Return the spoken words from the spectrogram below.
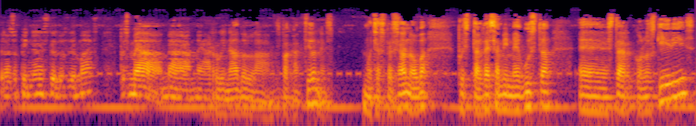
las opiniones de los demás, pues me ha, me ha, me ha arruinado las vacaciones. Muchas personas no va, pues tal vez a mí me gusta eh, estar con los guiris,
